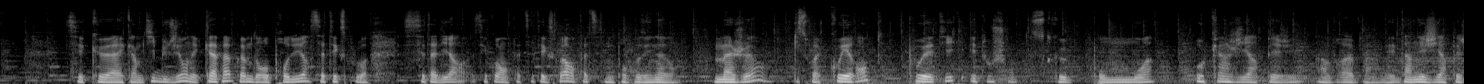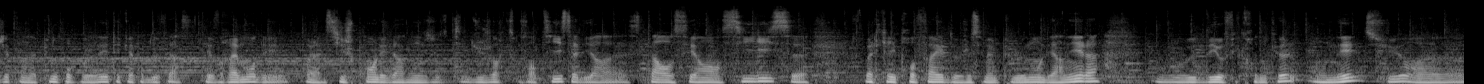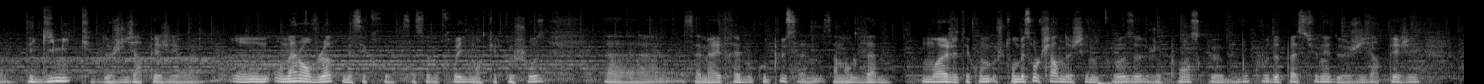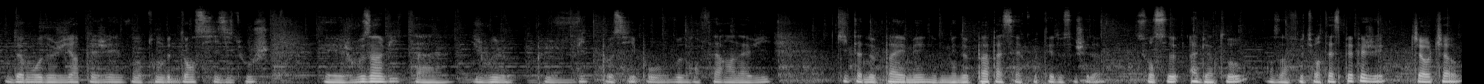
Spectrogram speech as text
c'est qu'avec un petit budget, on est capable quand même de reproduire cet exploit. C'est-à-dire, c'est quoi en fait Cet exploit, en fait, c'est de nous proposer une œuvre majeure, qui soit cohérente, poétique et touchante. Ce que pour moi, aucun JRPG, un vrai, les derniers JRPG qu'on a pu nous proposer étaient capables de faire. C'était vraiment des, voilà, si je prends les derniers titres du genre qui sont sortis, c'est-à-dire euh, Star Ocean 6, euh, Valkyrie Profile de je sais même plus le nom le dernier là, ou DOF Chronicle, on est sur euh, des gimmicks de JRPG. On, a l'enveloppe, mais c'est creux. Ça sonne creux, il manque quelque chose. Euh, ça mériterait beaucoup plus, ça, manque d'âme. Moi, j'étais, je tombé sur le charme de chez Je pense que beaucoup de passionnés de JRPG ou d'amoureux de JRPG vont tomber dedans s'ils y touchent. Et je vous invite à y jouer le plus vite possible pour vous en faire un avis quitte à ne pas aimer, mais ne pas passer à côté de ce chef-d'œuvre. Sur ce, à bientôt dans un futur test PPG. Ciao ciao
